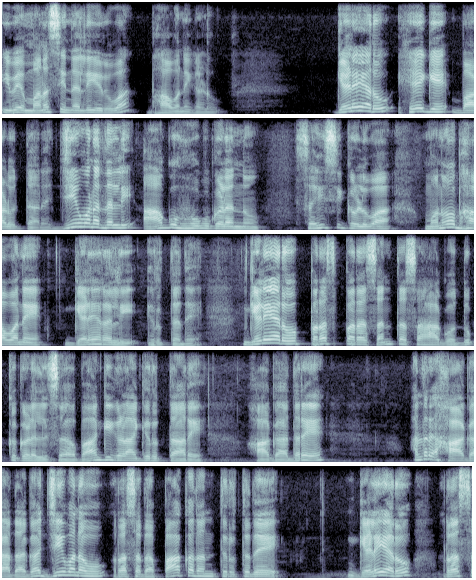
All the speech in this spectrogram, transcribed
ಇವೇ ಮನಸ್ಸಿನಲ್ಲಿ ಇರುವ ಭಾವನೆಗಳು. ಗೆಳೆಯರು ಹೇಗೆ ಬಾಳುತ್ತಾರೆ? ಜೀವನದಲ್ಲಿ ಆಗು ಹೋಗುಗಳನ್ನು ಸಹಿಸಿಕೊಳ್ಳುವ ಮನೋಭಾವನೆ ಗೆಳೆಯರಲ್ಲಿ ಇರುತ್ತದೆ. ಗೆಳೆಯರು ಪರಸ್ಪರ ಸಂತಸ ಹಾಗೂ ದುಃಖಗಳಲ್ಲಿ ಸಹಭಾಗಿಗಳಾಗಿರುತ್ತಾರೆ. ಹಾಗಾದರೆ, ಅಂದರೆ ಹಾಗಾದಾಗ ಜೀವನವು ರಸದ ಪಾಕದಂತಿರುತ್ತದೆ. ಗೆಳೆಯರು ರಸ,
